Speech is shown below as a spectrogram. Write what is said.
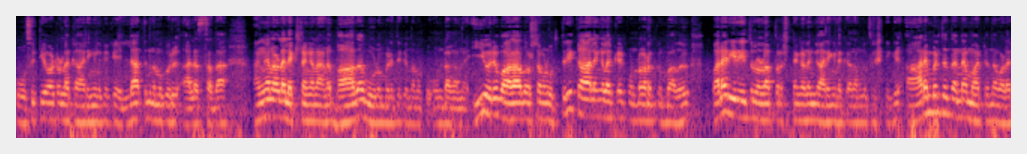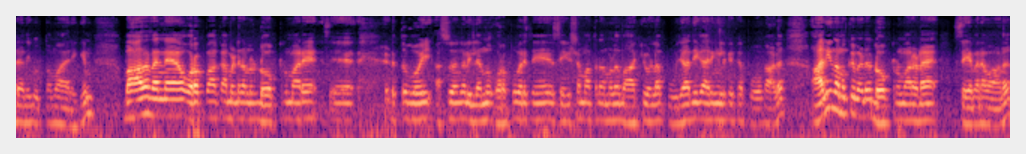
പോസിറ്റീവായിട്ടുള്ള കാര്യങ്ങൾക്കൊക്കെ എല്ലാത്തിനും നമുക്കൊരു അലസത അങ്ങനെയുള്ള ലക്ഷണങ്ങളാണ് ബാധ കൂടുമ്പോഴത്തേക്ക് നമുക്ക് ഉണ്ടാകുന്നത്. ഈ ഒരു ബാധാദോഷം നമ്മൾ ഒത്തിരി കാലങ്ങളൊക്കെ കൊണ്ടു നടക്കുമ്പോൾ അത് പല രീതിയിലുള്ള പ്രശ്നങ്ങളും കാര്യങ്ങളൊക്കെ നമുക്ക് സൃഷ്ടിക്കും. ആരംഭത്തിൽ തന്നെ മാറ്റുന്ന വളരെയധികം ഉത്തമമായിരിക്കും. ബാധ തന്നെ ഉറപ്പാക്കാൻ വേണ്ടി നമ്മൾ ഡോക്ടർമാരെ ഏഹ്, എടുത്തു പോയി അസുഖങ്ങളില്ലെന്ന് ഉറപ്പുവരുത്തിയ ശേഷം മാത്രം നമ്മൾ ബാക്കിയുള്ള പൂജാതി കാര്യങ്ങൾക്കൊക്കെ പോകാൾ. ആദ്യം നമുക്ക് വേണ്ടത് ഡോക്ടർമാരുടെ സേവനമാണ്.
